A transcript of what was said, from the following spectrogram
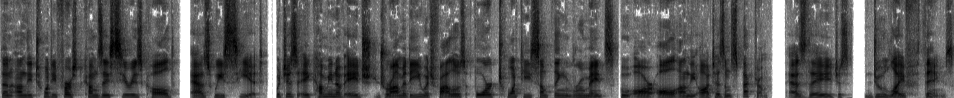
Then on the 21st comes a series called As We See It, which is a coming of age dramedy which follows four 20 something roommates who are all on the autism spectrum as they just do life things.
